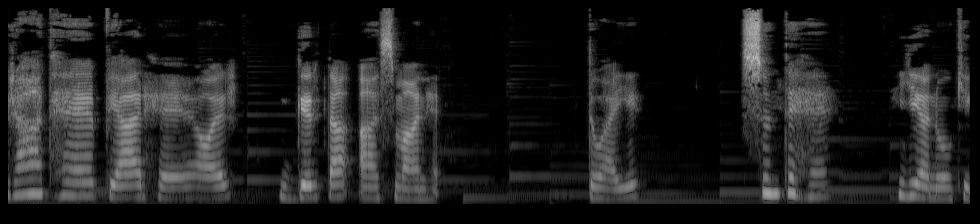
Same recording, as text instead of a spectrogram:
रात है, प्यार है और गिरता आसमान है। तो आइए, सुनते हैं ये अनोखी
